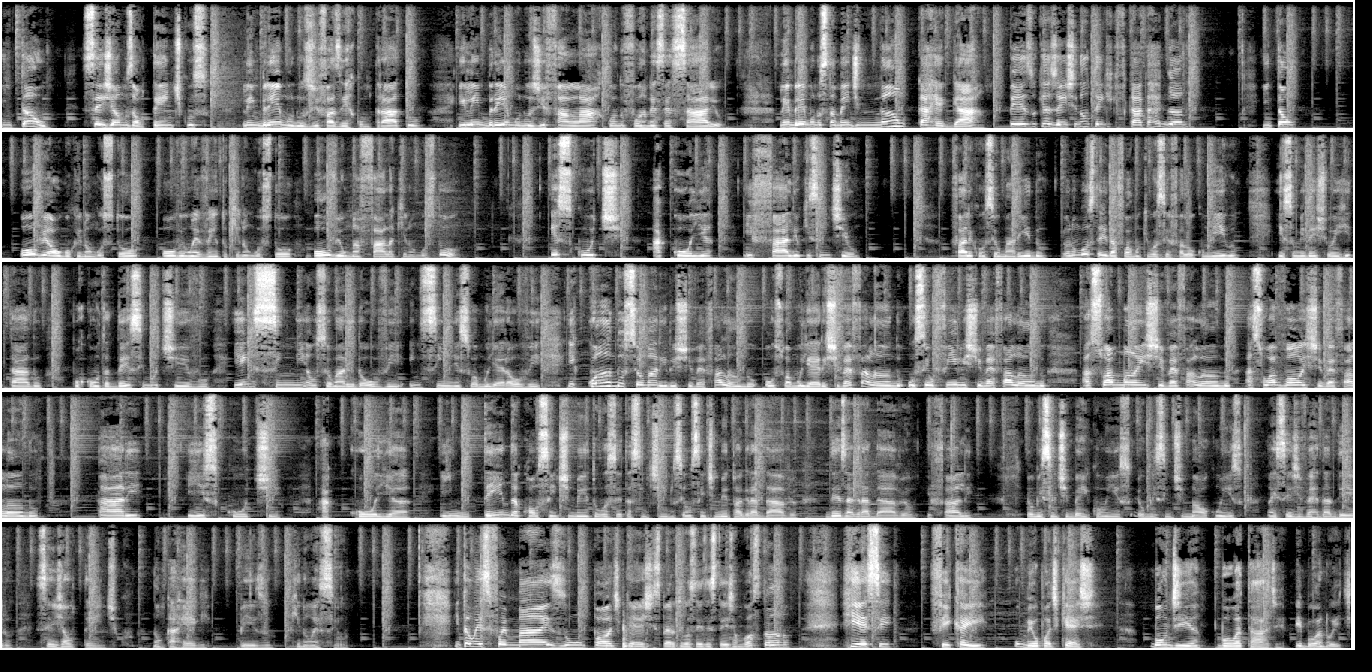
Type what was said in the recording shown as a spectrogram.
Então, sejamos autênticos, lembremos-nos de fazer contrato e lembremos-nos de falar quando for necessário. Lembremos-nos também de não carregar peso que a gente não tem que ficar carregando. Então, houve algo que não gostou, houve um evento que não gostou, houve uma fala que não gostou? Escute, acolha e fale o que sentiu. Fale com seu marido. Eu não gostei da forma que você falou comigo. Isso me deixou irritado por conta desse motivo e ensine ao seu marido a ouvir, ensine sua mulher a ouvir. E quando o seu marido estiver falando, ou sua mulher estiver falando, o seu filho estiver falando, a sua mãe estiver falando, a sua avó estiver falando, pare e escute, acolha, entenda qual sentimento você está sentindo, se é um sentimento agradável, desagradável e fale. Eu me senti bem com isso, eu me senti mal com isso, mas seja verdadeiro, seja autêntico, não carregue peso que não é seu. Então esse foi mais um podcast, espero que vocês estejam gostando. E esse fica aí o meu podcast. Bom dia, boa tarde e boa noite.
